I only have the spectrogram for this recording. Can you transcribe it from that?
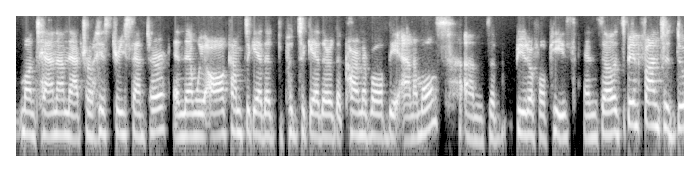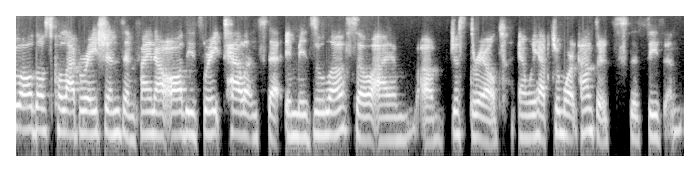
Montana Natural History Center. And then we all come together to put together the Carnival of the Animals. Um, it's a beautiful piece. And so it's been fun to do all those collaborations and find out all these great talents that in Missoula. So I am um, just thrilled. And we have two more concerts this season.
